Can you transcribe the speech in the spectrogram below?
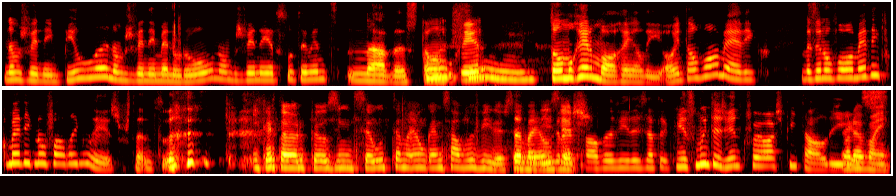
Não vos vendem pílula, não vos vendem Menuron, não vos vendem absolutamente nada. Se estão Como a morrer, assim? estão a morrer, morrem ali. Ou então vão ao médico. Mas eu não vou ao médico porque o médico não fala inglês, portanto. E cartão europeuzinho de saúde também é um grande salva-vidas. Também é um grande salva-vidas, exatamente. Conheço muita gente que foi ao hospital, Ora bem.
